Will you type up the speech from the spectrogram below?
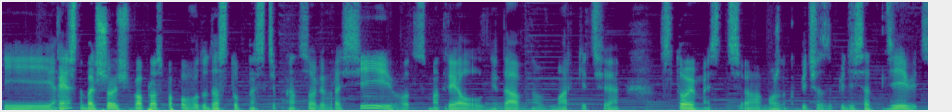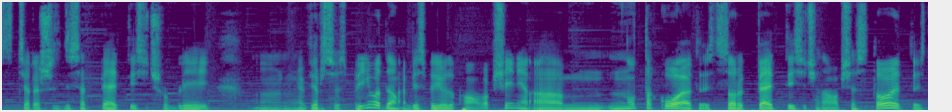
И, конечно, большой еще вопрос по поводу доступности консоли в России. Вот смотрел недавно в маркете стоимость, а, можно купить сейчас за 59-65 тысяч рублей версию с приводом, а без привода, по-моему, вообще нет. А, ну, такое, то есть 45 тысяч она вообще стоит, то есть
